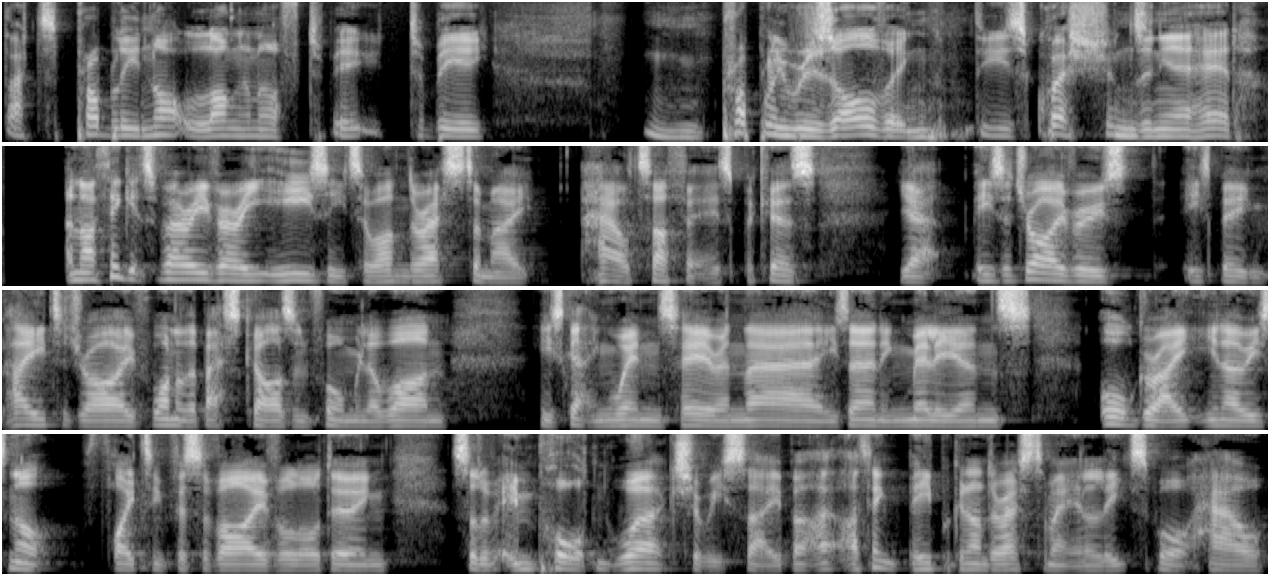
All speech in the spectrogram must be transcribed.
That's probably not long enough to be to be mm, properly resolving these questions in your head. And I think it's very very easy to underestimate how tough it is because yeah, he's a driver who's he's being paid to drive one of the best cars in Formula One. He's getting wins here and there. He's earning millions. All great. You know, he's not fighting for survival or doing sort of important work, shall we say. But I, I think people can underestimate in elite sport how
